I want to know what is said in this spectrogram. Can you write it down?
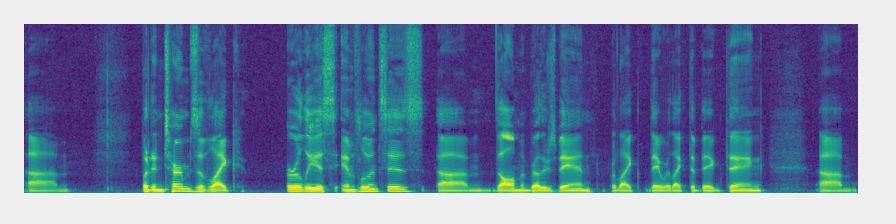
Um, but in terms of like earliest influences, um, the Allman Brothers Band were like they were like the big thing. Um,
